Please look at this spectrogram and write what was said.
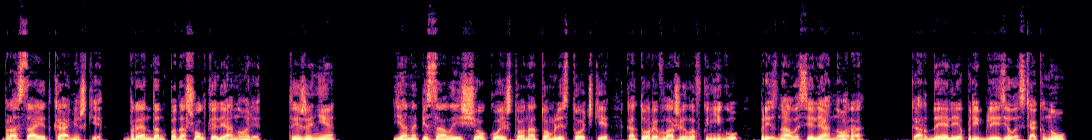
бросает камешки. Брендон подошел к Элеоноре. «Ты же не...» «Я написала еще кое-что на том листочке, который вложила в книгу», — призналась Элеонора. Корделия приблизилась к окну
